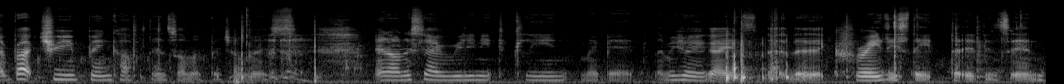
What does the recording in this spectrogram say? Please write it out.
I brought three pink kaftans for my pajamas. And honestly, I really need to clean my bed. Let me show you guys the, the crazy state that it is in.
